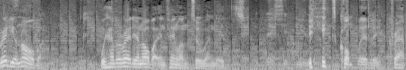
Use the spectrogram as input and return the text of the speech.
Radio Nova. We have a Radio Nova in Finland too, and it's it's completely crap.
